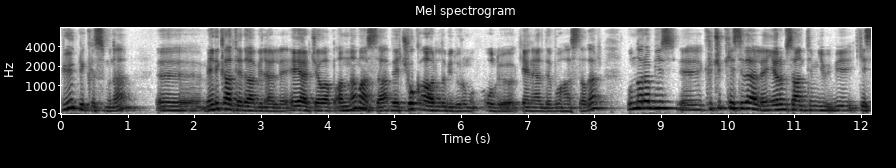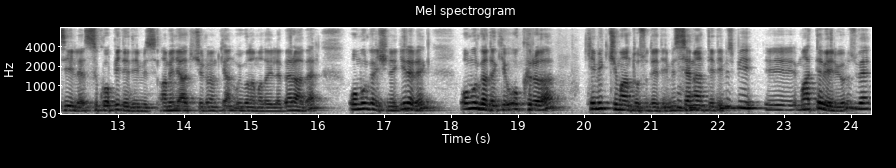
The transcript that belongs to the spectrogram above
büyük bir kısmına e, medikal tedavilerle eğer cevap alınamazsa ve çok ağırlı bir durum oluyor genelde bu hastalar. Bunlara biz e, küçük kesilerle yarım santim gibi bir kesiyle skopi dediğimiz ameliyat içi röntgen uygulamalarıyla beraber omurga içine girerek omurgadaki o kırığa kemik çimentosu dediğimiz, sement dediğimiz bir e, madde veriyoruz ve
